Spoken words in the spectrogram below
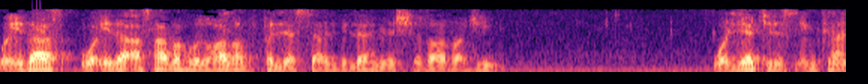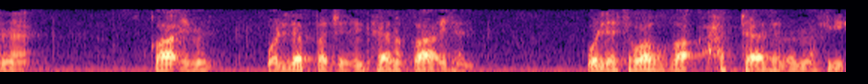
وإذا وإذا أصابه الغضب فليستعذ بالله من الشيطان الرجيم. وليجلس إن كان قائما وليضطجع إن كان قاعدا وليتوضأ حتى يذهب ما فيه.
